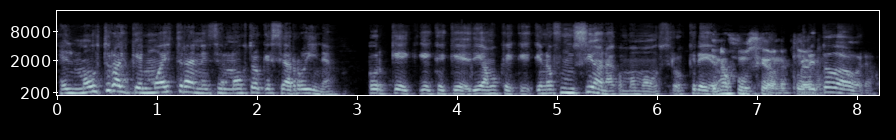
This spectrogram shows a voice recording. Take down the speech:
El monstruo al que muestran es el monstruo que se arruina, porque que, digamos que, no funciona como monstruo, creo. Que no funciona, claro. Sobre todo ahora.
